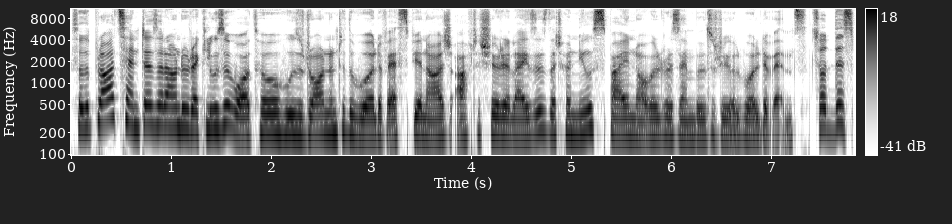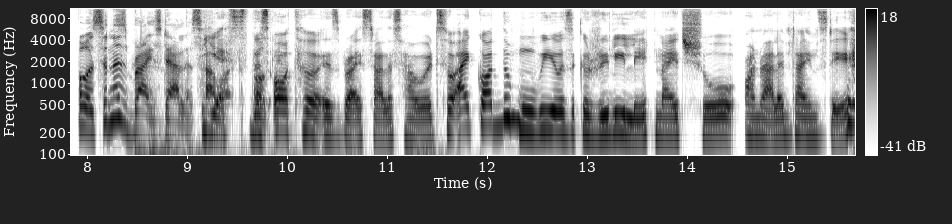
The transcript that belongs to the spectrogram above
So the plot centers around a reclusive author who's drawn into the world of espionage after she realizes that her new spy novel resembles real-world events. So this person is Bryce Dallas Howard. Yes, this Okay. author is Bryce Dallas Howard. So I caught the movie. It was like a really late night show on Valentine's Day.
